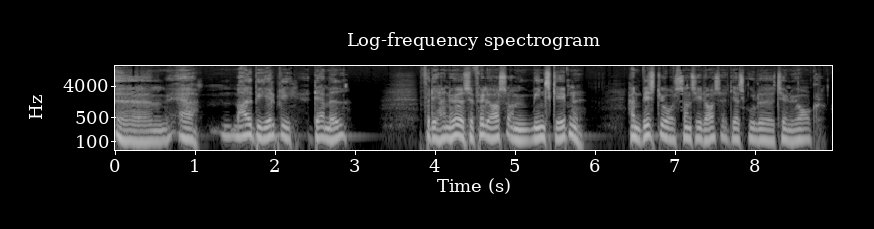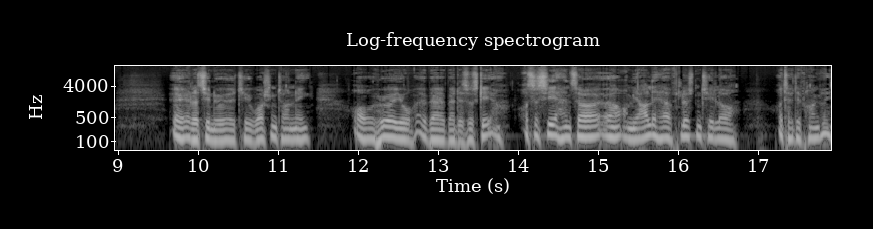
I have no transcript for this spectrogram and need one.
øh, er meget behjælpelig dermed. Fordi han hører selvfølgelig også om min skæbne. Han vidste jo sådan set også, at jeg skulle til New York, øh, eller til, til Washington, ikke? og hører jo, øh, hvad, hvad det så sker. Og så siger han så, øh, om jeg aldrig har haft lysten til at, at tage til Frankrig.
